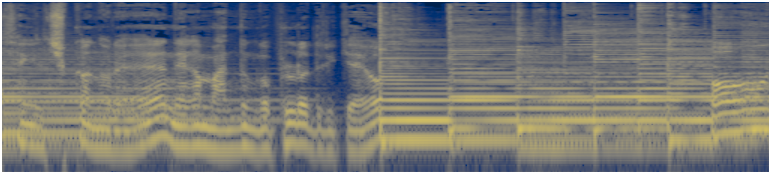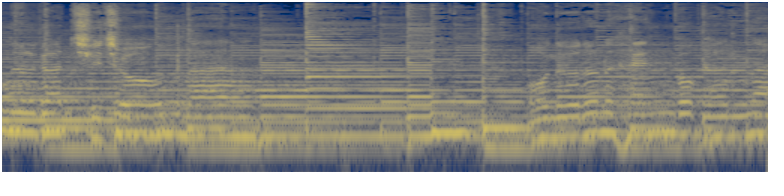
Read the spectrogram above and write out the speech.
생일 축하 노래 내가 만든 거 불러드릴게요. 오늘같이 좋은 날 오늘은 행복한 날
